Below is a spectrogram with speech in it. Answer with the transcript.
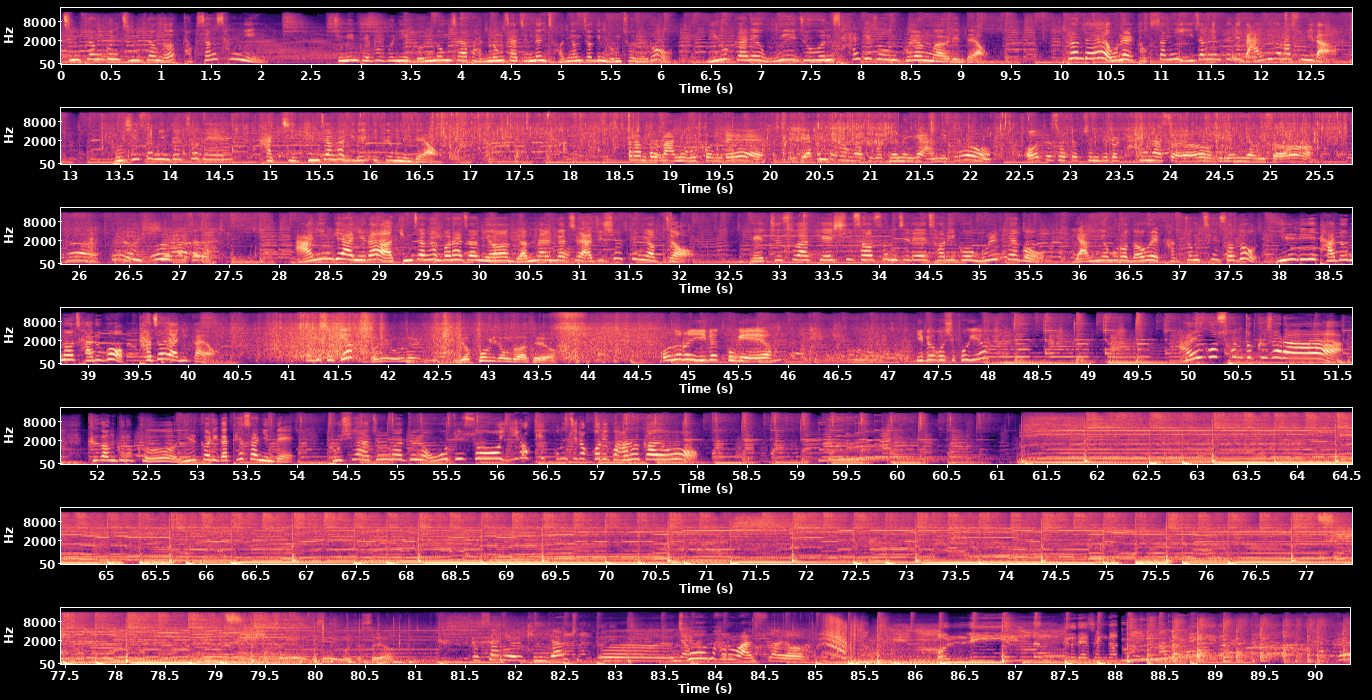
증평군 증평읍 덕상 삼리 주민 대부분이 논농사 밭농사 짓는 전형적인 농촌으로 이웃 간의 우애 좋은 살기 좋은 고향 마을인데요. 그런데 오늘 덕상이 이장님 댁에 난리가 났습니다. 도시 손님들 초대해 같이 김장하기로 했기 때문인데요. 사람들 많이 올 건데 이게 한 대만 가지고 되는 게 아니고 어제서부터 준비를 다 해놨어요. 우리 몇 명이서. 하나, 둘, 셋. 아닌 게 아니라 김장 한번 하자면 몇 날 며칠 아주 쉴 틈이 없죠. 배추 수확해 씻어 손질해 절이고 물 빼고 양념으로 넣을 각종 채소도 일일이 다듬어 자르고 다져야 하니까요. 여기 쓸게요? 오늘 오늘 몇 포기 정도 하세요? 오늘은 200폭이에요 250폭이요? 아이고 손도 크셔라. 그건 그렇고 일거리가 태산인데 도시 아줌마들 어디서 이렇게 꿈지럭거리고 안 올까요? 독산열 김장 축- 어, 체험하러 왔어요. 멀리 있는 그대 생각. 네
